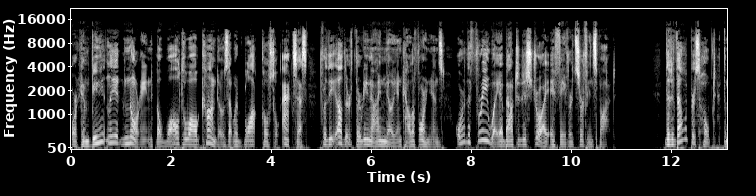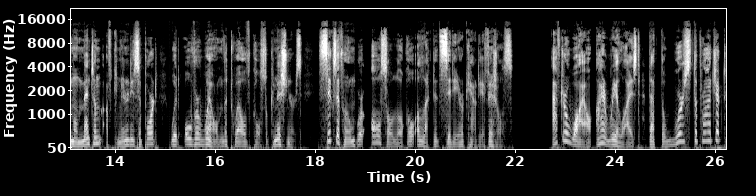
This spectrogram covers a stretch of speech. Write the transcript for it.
or conveniently ignoring the wall-to-wall condos that would block coastal access for the other 39 million Californians or the freeway about to destroy a favored surfing spot. The developers hoped the momentum of community support would overwhelm the 12 coastal commissioners, six of whom were also local elected city or county officials. After a while, I realized that the worse the project,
